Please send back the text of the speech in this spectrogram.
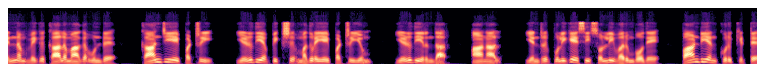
எண்ணம் வெகு காலமாக உண்டு. காஞ்சியை பற்றி எழுதிய பிக்ஷு மதுரையை பற்றியும் எழுதியிருந்தார். ஆனால் என்று புலிகேசி சொல்லி வரும்போதே பாண்டியன் குறுக்கிட்டு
